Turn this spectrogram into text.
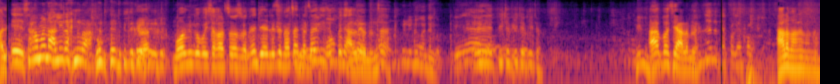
अलि- ए सामान हालिराख्नु भएको मम्मीको पैसा खर्च होस् भने ड्याडीले चाहिँ नचाहि नचाहि पनि हाल्दै हुनुहुन्छ। ए पिठो पिठो पिठो। आ पछि हालौँ ल हालौँ हालौँ हालौँ।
